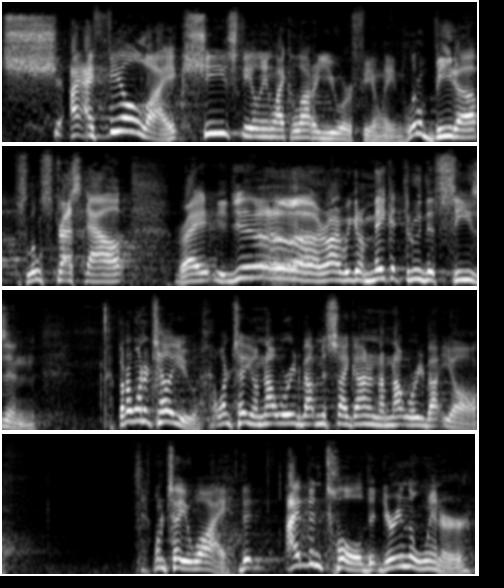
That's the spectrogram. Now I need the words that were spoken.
She, I, I, feel like she's feeling like a lot of you are feeling. A little beat up, a little stressed out, right? Right, we're going to make it through this season. But I want to tell you, I want to tell you, I'm not worried about Miss Saigon and I'm not worried about y'all. I want to tell you why. That I've been told that during the winter,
